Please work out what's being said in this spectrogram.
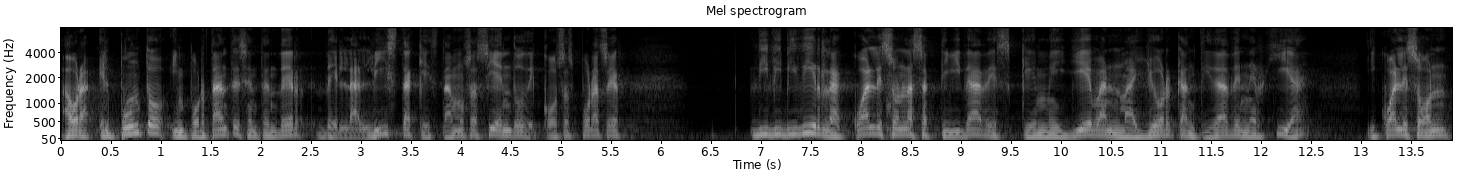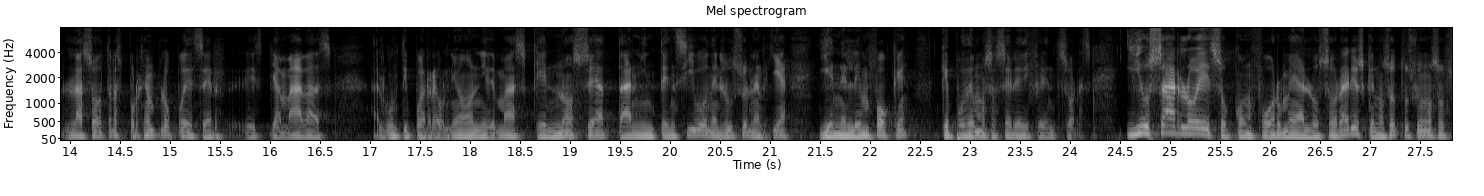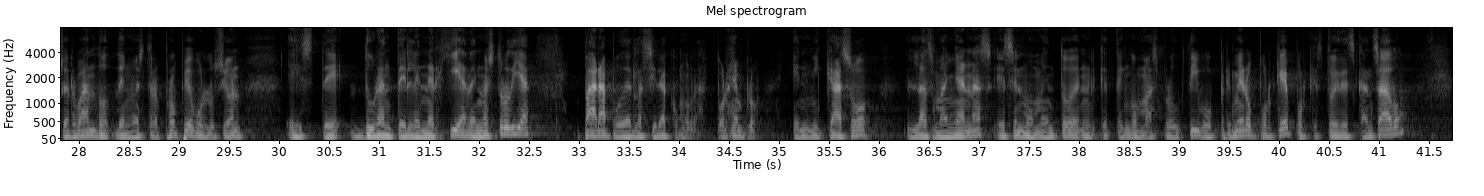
Ahora, el punto importante es entender de la lista que estamos haciendo de cosas por hacer, dividirla, cuáles son las actividades que me llevan mayor cantidad de energía y cuáles son las otras, por ejemplo, puede ser llamadas, algún tipo de reunión y demás, que no sea tan intensivo en el uso de energía y en el enfoque que podemos hacer a diferentes horas. Y usarlo eso conforme a los horarios que nosotros fuimos observando de nuestra propia evolución este, durante la energía de nuestro día para poderlas ir a. Por ejemplo, en mi caso, las mañanas es el momento en el que tengo más productivo. Primero, ¿por qué? Porque estoy descansado.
